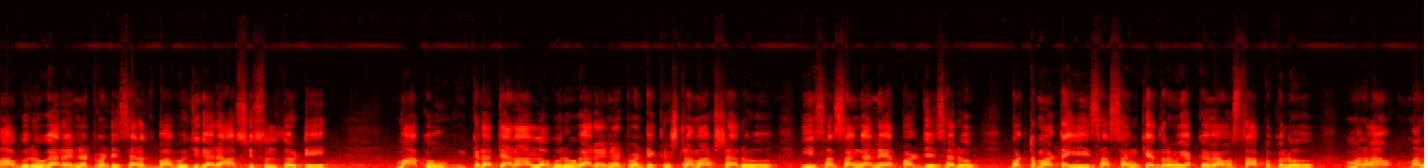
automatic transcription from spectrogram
మా గురువు గారైనటువంటి శరత్ బాబూజీ గారి ఆశీస్సులతోటి మాకు ఇక్కడ తెనాల్లో గురువు గారైనటువంటి కృష్ణ మాస్టారు ఈ సత్సంగాన్ని ఏర్పాటు చేశారు. మొట్టమొదట ఈ సత్సంగ కేంద్రం యొక్క వ్యవస్థాపకులు మన మన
